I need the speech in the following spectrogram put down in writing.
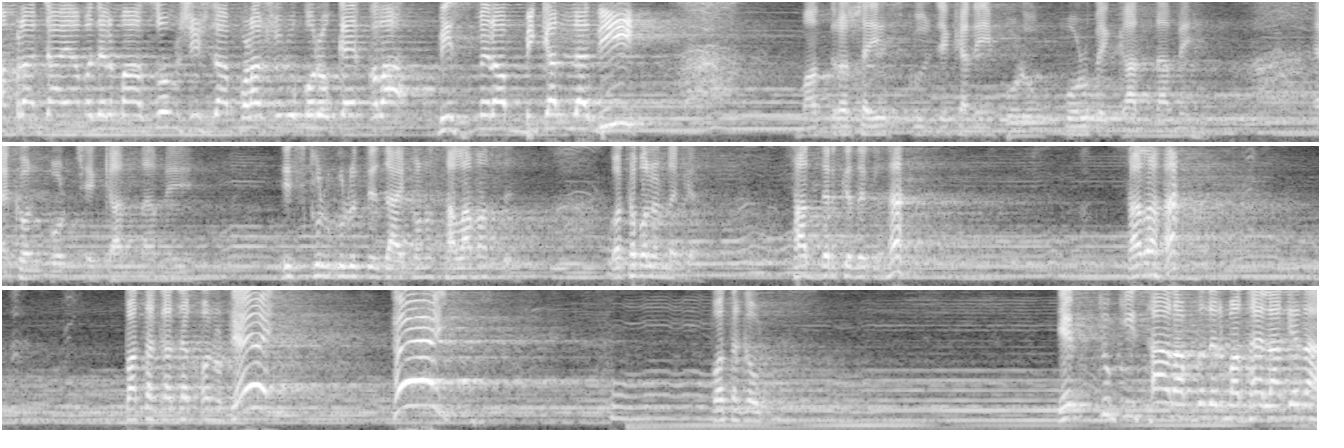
আমরা চাই আমাদের মাসুম শিশুরা পড়া শুরু করুক একরা বিস্মে রাব্বিকাল্লাযী। মাদ্রাসায় স্কুল যেখানেই পড়ুক, পড়বে কার নামে? এখন পড়ছে কার নামে? স্কুলগুলোতে যায়, কোনো সালাম আছে? কথা বলেন না কেন? সাদদেরকে দেখলে হ্যাঁ? সারা হ্যাঁ? পতাকা যখন উঠে পতাকা উঠতেছে। একটু কি স্যার আপনাদের মাথায় লাগে না?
